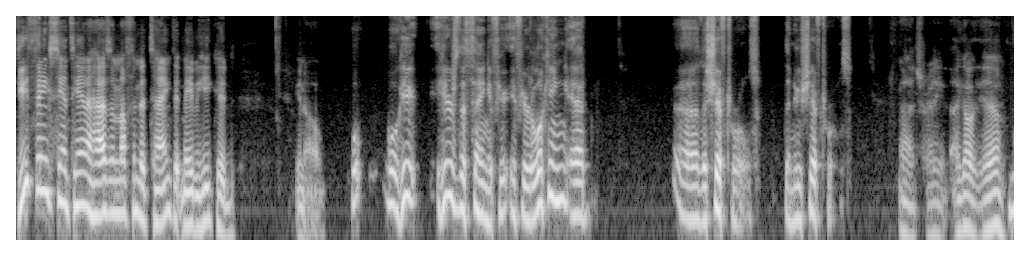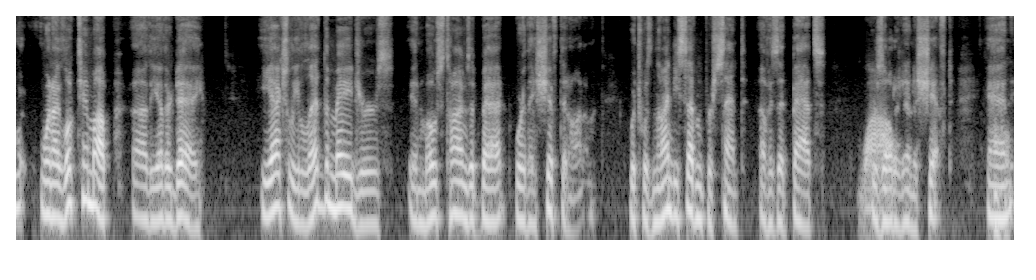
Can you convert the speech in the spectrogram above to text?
do you think Santana has enough in the tank that maybe he could, you know, Well, well, here here's the thing: if you're if you're looking at uh, the shift rules, the new shift rules. Oh, that's right. I go, yeah. When I looked him up uh, the other day, he actually led the majors in most times at bat where they shifted on him, which was 97% of his at bats wow. resulted in a shift. And oh.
